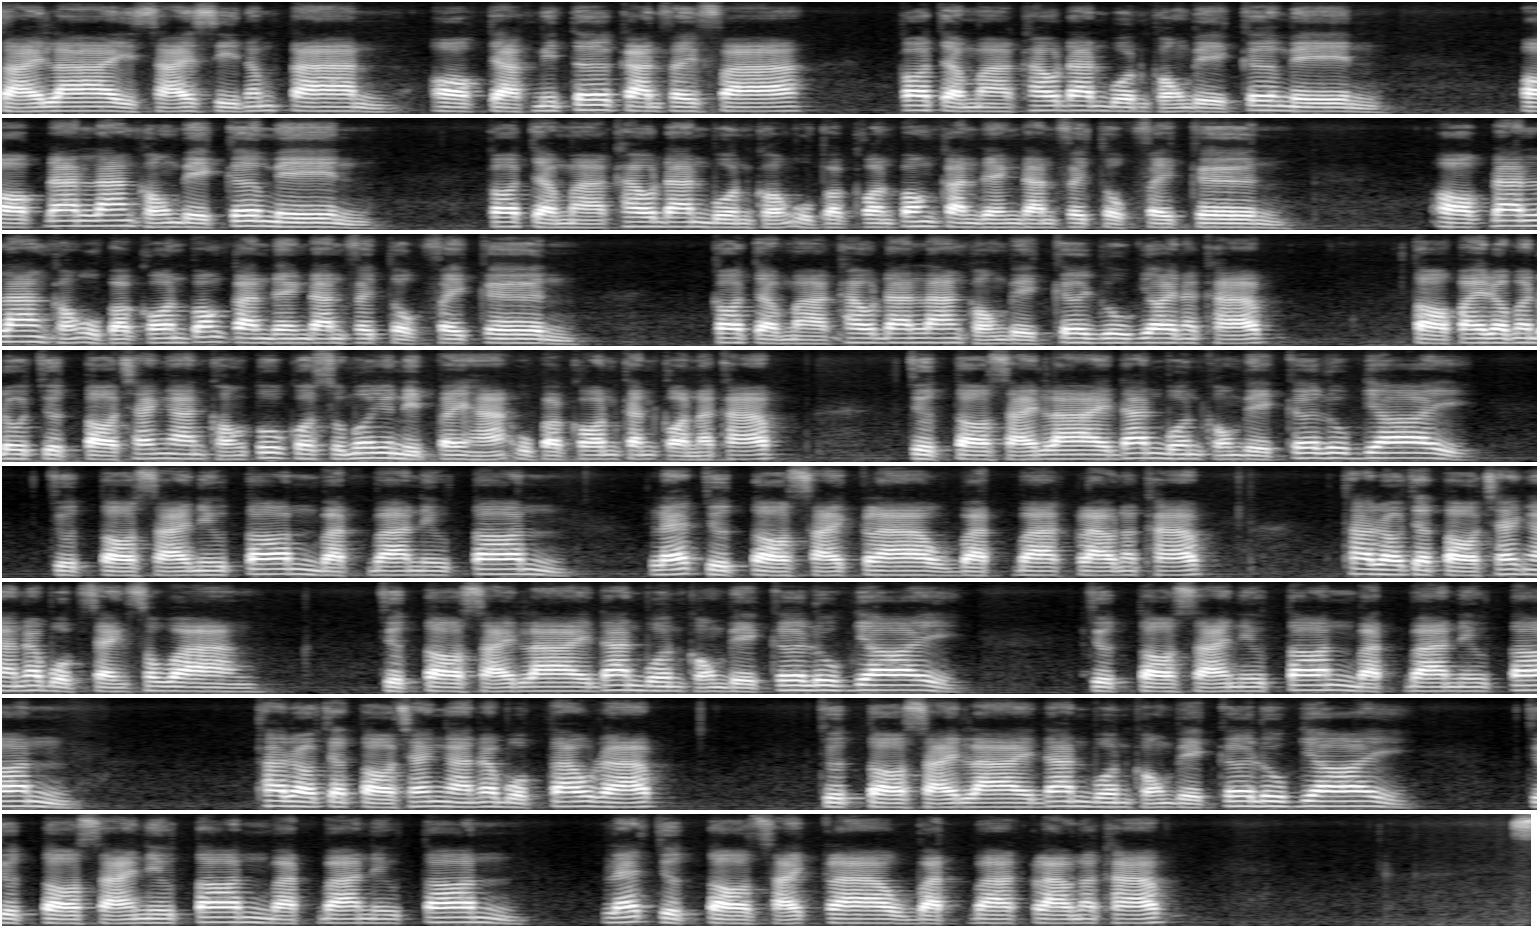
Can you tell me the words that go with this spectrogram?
สายลาย สายสีน้ำตาล ออกจากมิเตอร์การไฟฟ้า ก็จะมาเข้าด้านบนของเบรกเกอร์เมน ออกด้านล่างของเบรกเกอร์เมน ก็จะมาเข้าด้านบนของอุปกรณ์ป้องกันแรงดันไฟตกไฟเกิน ออกด้านล่างของอุปกรณ์ป้องกันแรงดันไฟตกไฟเกิน ก็จะมาเข้าด้านล่างของเบรกเกอร์ลูกย่อยนะครับ ต่อไปเรามาดูจุดต่อใช้งานของตู้ consumer unit ไปหาอุปกรณ์กันก่อนนะครับ จุดต่อสายลายด้านบนของเบรกเกอร์ลูกย่อย จุดต่อสายนิวตันบัตรบาร์นิวตันและจุดต่อสายกราว บัตรบาร์กราวนะครับ ถ้าเราจะต่อใช้งานระบบแสงสว่าง จุดต่อสายลายด้านบนของเบรกเกอร์ลูกย่อย จุดต่อสายนิวตันบัตรบาร์นิวตัน ถ้าเราจะต่อใช้งานระบบเต้ารับ จุดต่อสายลายด้านบนของเบรกเกอร์ลูกย่อย จุดต่อสายนิวตันบัตรบาร์นิวตันและจุดต่อสายกราว บัตรบาร์กราวนะครับ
